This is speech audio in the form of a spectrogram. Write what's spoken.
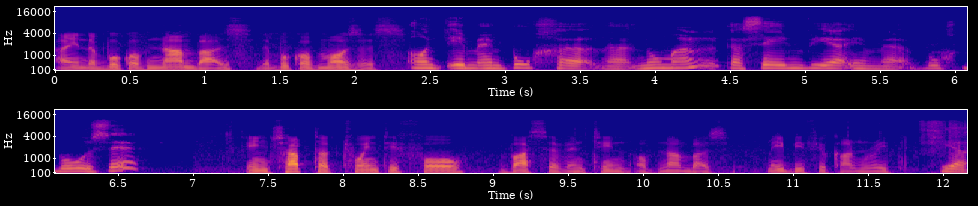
uh, in the book of Numbers, the book of Moses. Und im, im Buch äh, Nummern, das sehen wir im äh, Buch Mose, In chapter 24, verse 17 of Numbers, maybe if you can read. ja,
